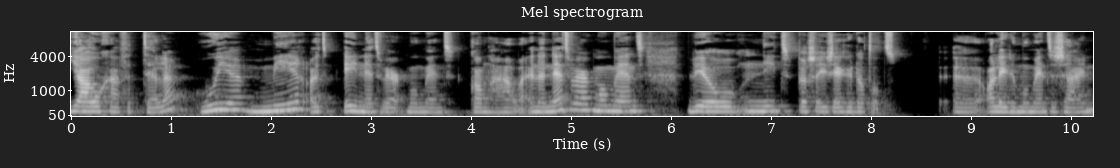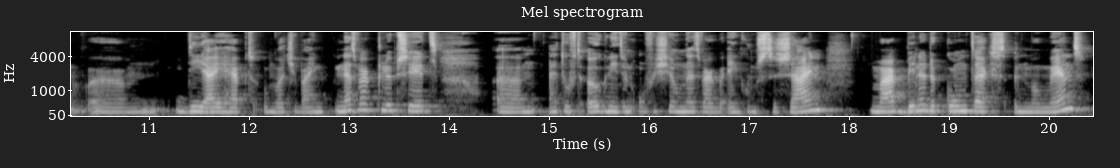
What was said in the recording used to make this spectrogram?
jou ga vertellen hoe je meer uit één netwerkmoment kan halen. En een netwerkmoment wil niet per se zeggen dat dat uh, alleen de momenten zijn um, die jij hebt omdat je bij een netwerkclub zit. Um, het hoeft ook niet een officieel netwerkbijeenkomst te zijn, maar binnen de context een moment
